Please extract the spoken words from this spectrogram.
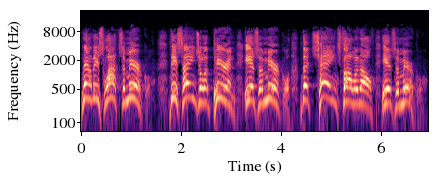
Now, this light's a miracle. This angel appearing is a miracle. The chains falling off is a miracle.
